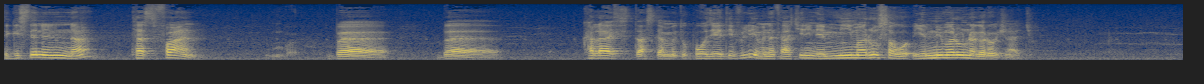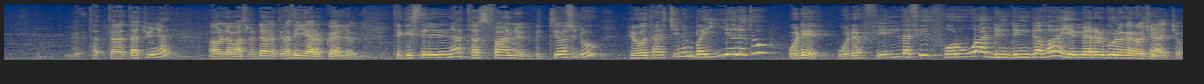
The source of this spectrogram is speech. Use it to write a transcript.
ትዕግስትንና ተስፋን ከላይ ስታስቀምጡ ፖዚቲቭሊ እምነታችንን የሚመሩ ነገሮች ናቸው። ተረታችሁኛል? አሁን ለማስረዳ ነው ጥረት እያደረኩ ያለው። ትዕግስትንና ተስፋን ብትወስዱ ህይወታችንን በየዕለቱ ወዴት ወደ ፊት ለፊት forward እንድንገፋ የሚያደርጉ ነገሮች ናቸው።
